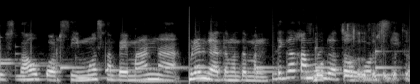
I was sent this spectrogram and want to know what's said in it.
harus tahu porsimu sampai mana. Benar nggak teman-teman? Ketika kamu udah tahu porsi itu,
